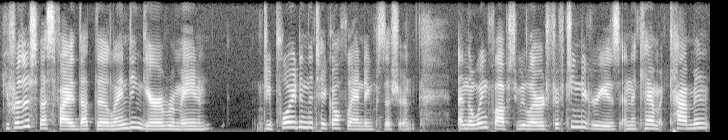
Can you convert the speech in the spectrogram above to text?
he further specified that the landing gear remain deployed in the takeoff landing position, and the wing flaps to be lowered 15 degrees, and the cam- cabin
